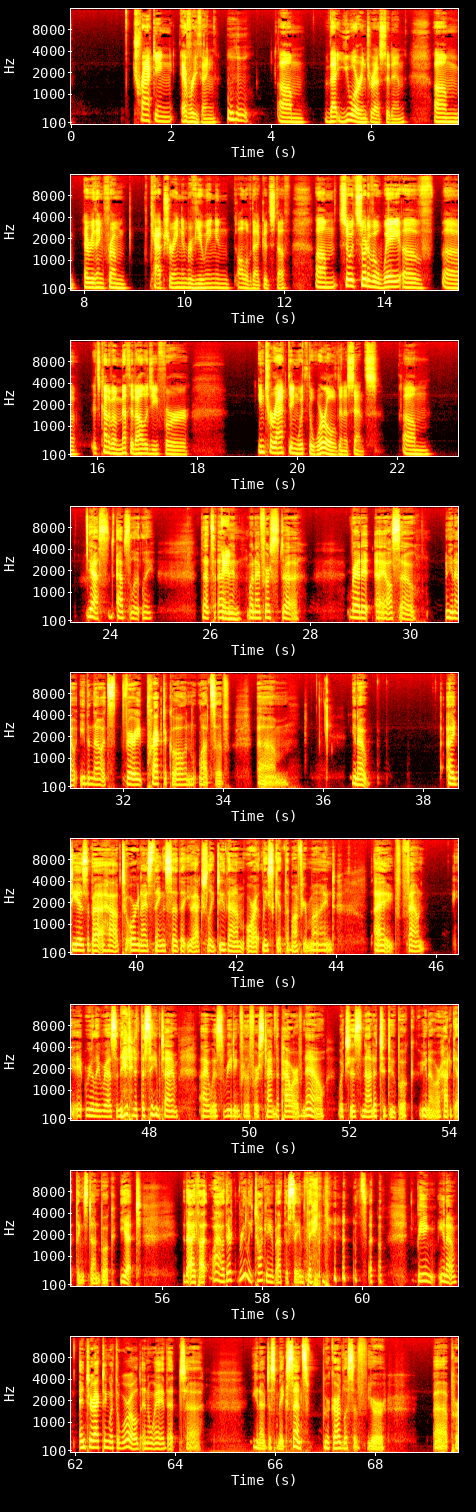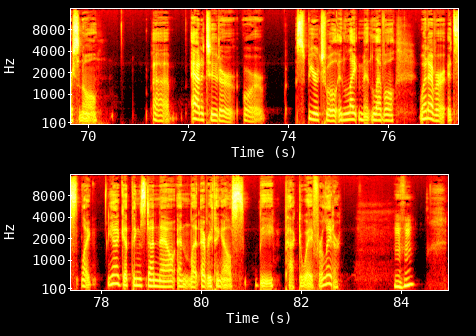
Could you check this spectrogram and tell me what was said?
tracking everything hmm um, that you are interested in. Um, everything from capturing and reviewing and all of that good stuff. Um, so it's sort of a way of uh, it's kind of a methodology for interacting with the world in a sense. Um, Yes, absolutely. That's I And- mean, when I first uh, read it, I also, you know, even though it's very practical and lots of, um, you know, ideas about how to organize things so that you actually do them or at least get them off your mind, I found it really resonated at the same time I was reading for the first time The Power of Now, which is not a to do book, you know, or how to get things done book yet. I thought, wow, they're really talking about the same thing. so being, you know, interacting with the world in a way that, uh, you know, just makes sense regardless of your uh, personal uh, attitude or, or spiritual enlightenment level, whatever. It's like, yeah, get things done now and let everything else be packed away for later. hmm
